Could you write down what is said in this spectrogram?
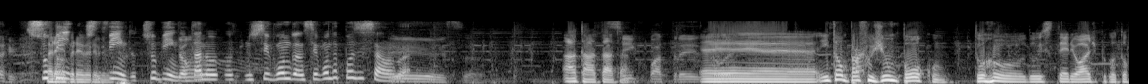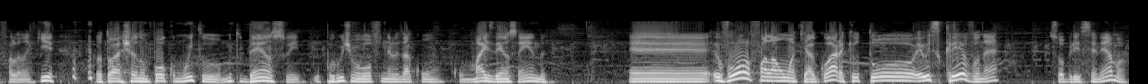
Subindo, peraí, peraí. subindo, subindo. Então- Tá no, no segundo, na segunda posição agora. Isso. Ah, tá, tá, tá. 5, 4, 3, 2. É, então, pra fugir um pouco do, do estereótipo que eu tô falando aqui, que eu tô achando um pouco muito, muito denso, e, e por último eu vou finalizar com, com mais denso ainda. é, eu vou falar um aqui agora que eu tô. Eu escrevo, né? Sobre cinema.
